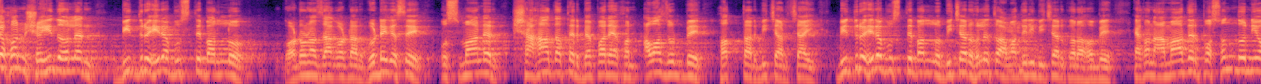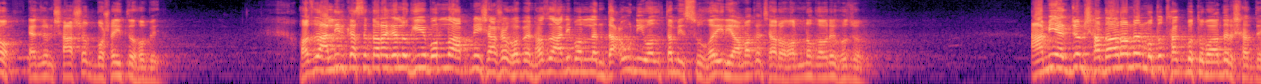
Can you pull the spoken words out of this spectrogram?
যখন শহীদ হলেন, বিদ্রোহীরা বুঝতে পারল ঘটনা যা ঘটার ঘটে গেছে ওসমানের শাহাদাতের ব্যাপারে এখন আওয়াজ উঠবে, হত্যার বিচার চাই। বিদ্রোহীরা বুঝতে পারল, বিচার হলে তো আমাদেরই বিচার করা হবে। এখন আমাদের পছন্দনীয় একজন শাসক বসাইতে হবে। হজরত আলীর কাছে তারা গেল, গিয়ে বলল, আপনি শাসক হবেন। হজরত আলী বললেন, দাউনি অলতামি সুগাইরি আমাকে ছাড়ো, অন্য কাউরে খোঁজো। আমি একজন সাধারণের মতো থাকব তোমাদের সাথে,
